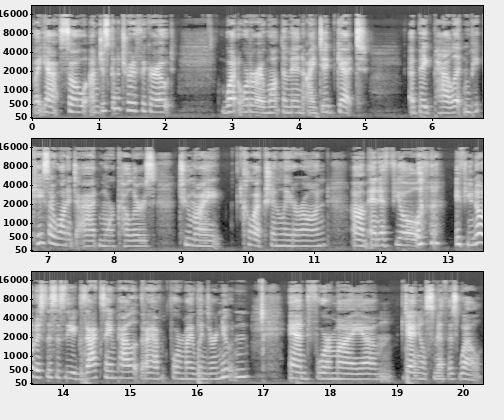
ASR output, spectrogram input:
But yeah, so I'm just going to try to figure out what order I want them in. I did get a big palette in case I wanted to add more colors to my collection later on. Um, and if you'll, if you notice, this is the exact same palette that I have for my Winsor Newton and for my um, Daniel Smith as well.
